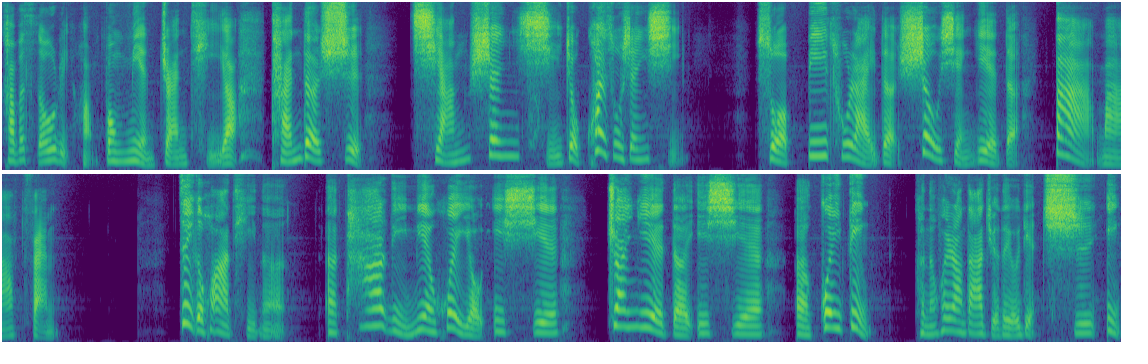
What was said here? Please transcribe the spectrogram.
Cover Story 哈封面专题啊，谈的是强升息，就快速升息。所逼出来的寿险业的大麻烦，这个话题呢，呃，它里面会有一些专业的一些呃规定，可能会让大家觉得有点吃硬。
